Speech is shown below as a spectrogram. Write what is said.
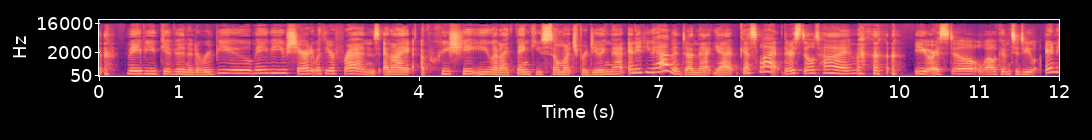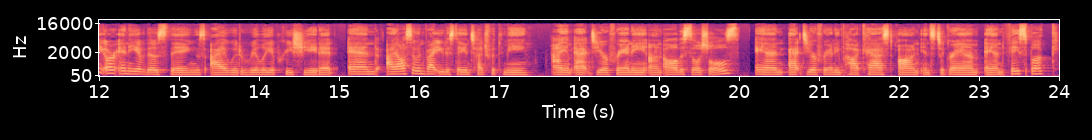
maybe you've given it a review, maybe you've shared it with your friends. And I appreciate you and I thank you so much for doing that. And if you haven't done that yet, guess what? There's still time. you are still welcome to any or any of those things. I would really appreciate it. And I also invite you to stay in touch with me. I am at Dear Franny on all the socials and at Dear Franny Podcast on Instagram and Facebook.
